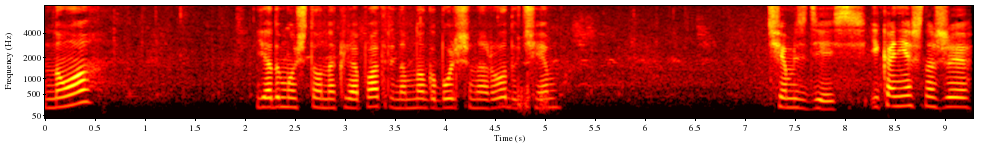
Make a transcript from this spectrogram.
но я думаю, что на Клеопатре намного больше народу, чем, чем здесь. И, конечно же,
